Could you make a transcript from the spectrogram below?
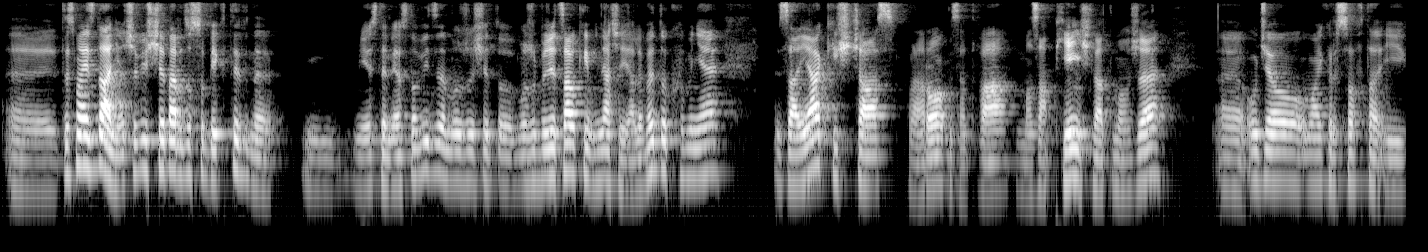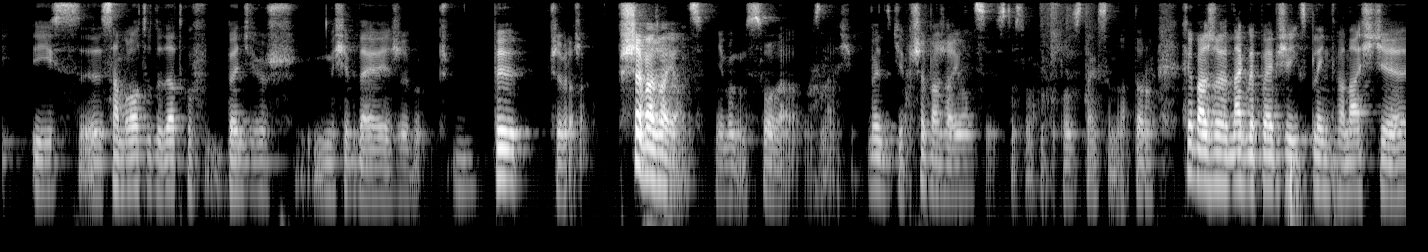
E, to jest moje zdanie. Oczywiście bardzo subiektywne. Nie jestem jasnowidzem, może się to, może będzie całkiem inaczej, ale według mnie za jakiś czas, za rok, za dwa, za pięć lat może, e, udział Microsofta i, i samolotów dodatków będzie już, mi się wydaje, że by, przepraszam, przeważający. Nie mogłem słowa znaleźć. Będzie przeważający w stosunku do pozostałych symulatorów. Chyba, że nagle pojawi się X-Plane 12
